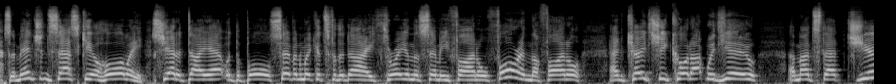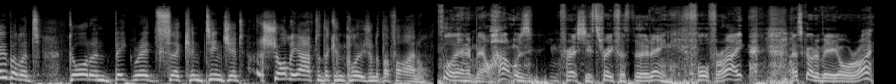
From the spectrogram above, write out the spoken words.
as I mentioned, Saskia Horley, she had a day out with the ball, seven wickets for the day, three in the semi final, four in the final. And Keith, she caught up with you amongst that jubilant Gordon Big Reds uh, contingent shortly after the conclusion of the final. I thought Annabelle Hunt was impressive, 3 for 13, 4 for 8. That's got to be all right.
